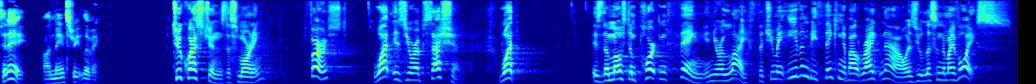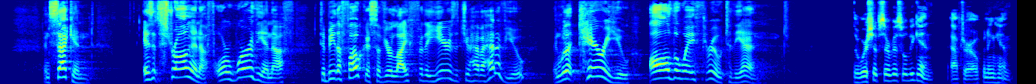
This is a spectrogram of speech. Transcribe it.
Today on Main Street Living. Two questions this morning. First, what is your obsession? What is the most important thing in your life that you may even be thinking about right now as you listen to my voice? And second, is it strong enough or worthy enough to be the focus of your life for the years that you have ahead of you? And will it carry you all the way through to the end? The worship service will begin after opening hymn.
